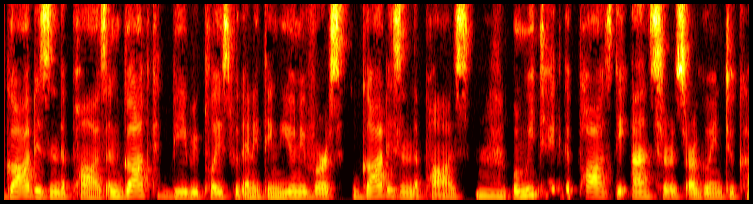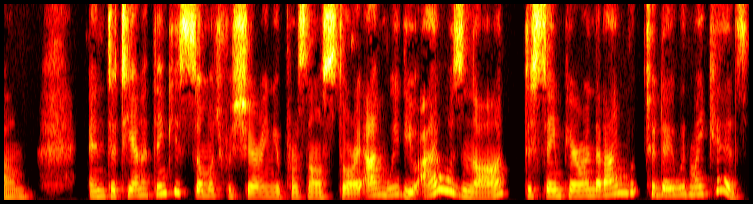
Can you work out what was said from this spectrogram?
God is in the pause, and God can be replaced with anything. Universe, God is in the pause. Mm-hmm. When we take the pause, the answers are going to come. And Tatiana, thank you so much for sharing your personal story. I'm with you. I was not the same parent that I'm today with my kids.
